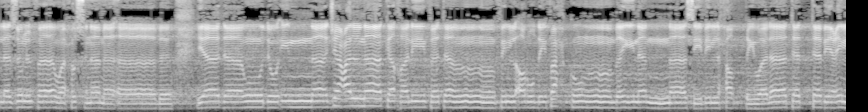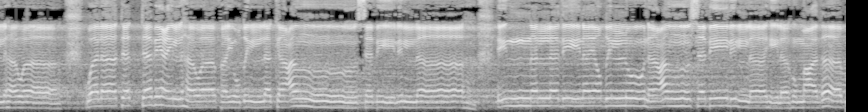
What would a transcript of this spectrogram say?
لزلفى وحسن مآب. يا داود إنا جعلناك خليفة في الأرض فاحكم بين الناس بالحق ولا تتبع الهوى ولا تتبع الهوى فيضلك عن سبيل الله. إن الذين يضلون عن سبيل الله لهم لهم عذاب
